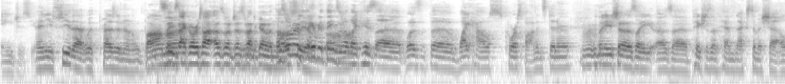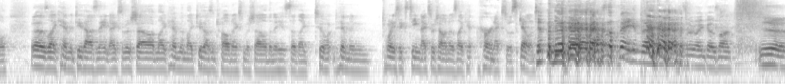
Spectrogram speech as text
Ages you. And you see that with President Obama. That's exactly what we're talking. I was just about to go with. That's one of my Mostly favorite things about like his uh, was the White House Correspondents' Dinner Mm-hmm. when he shows like I was uh, pictures of him next to Michelle. And it was like him in 2008 next to Michelle, and like him in like 2012 next to Michelle. And Then he said like two, him in 2016 next to Michelle, and it was like her next to a skeleton. That's the thing. That's goes on. Yeah.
